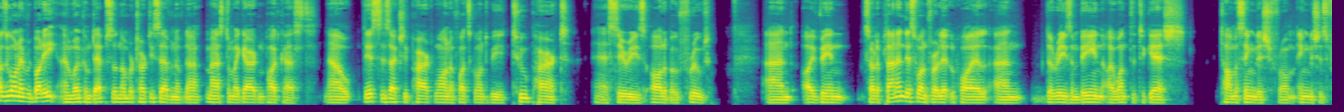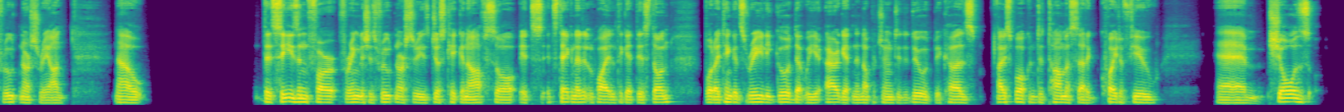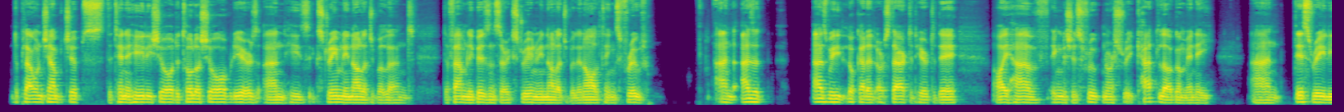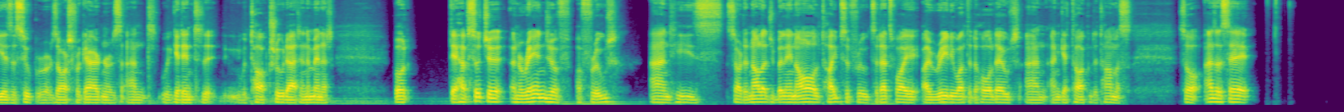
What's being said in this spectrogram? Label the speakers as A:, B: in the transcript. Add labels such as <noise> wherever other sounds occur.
A: How's it going, everybody? And welcome to episode number 37 of Na- Master My Garden podcast. Now, this is actually part one of what's going to be a two part uh, series all about fruit. And I've been sort of planning this one for a little while. And the reason being, I wanted to get Thomas English from English's Fruit Nursery on. Now, the season for, for English's Fruit Nursery is just kicking off. So it's, it's taken a little while to get this done. But I think it's really good that we are getting an opportunity to do it because I've spoken to Thomas at a, quite a few um, shows, the Ploughing Championships, the Tinahely show, the Tulla show over the years, and he's extremely knowledgeable and the family business are extremely knowledgeable in all things fruit. And as it, as we look at it or started here today, I have English's Fruit Nursery catalogue on my knee and this really is a super resource for gardeners. And we'll get into we'll talk through that in a minute. But they have such a, an range of, of fruit and he's sort of knowledgeable in all types of fruit. So that's why I really wanted to hold out and, and get talking to Thomas. So as I say,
